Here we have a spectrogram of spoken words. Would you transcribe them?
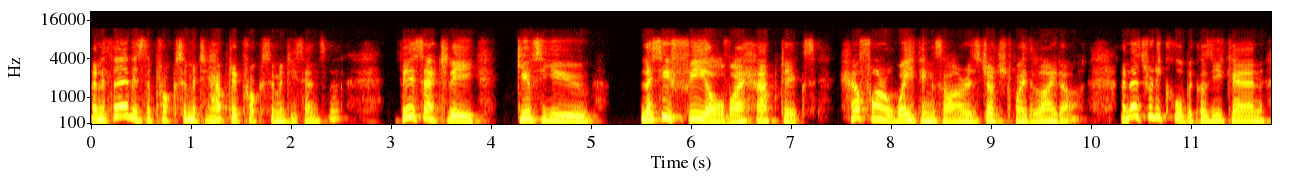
And the third is the proximity, haptic proximity sensor. This actually gives you, lets you feel via haptics how far away things are as judged by the LiDAR. And that's really cool because you can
